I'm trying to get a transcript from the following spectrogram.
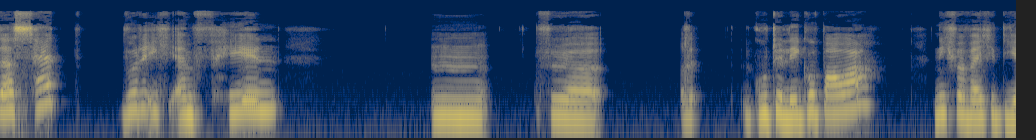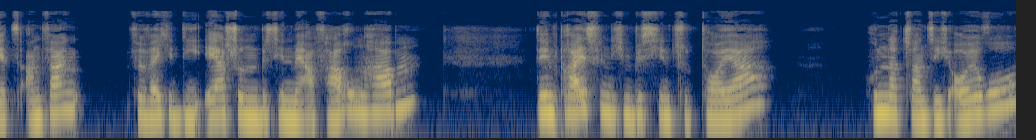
Das Set würde ich empfehlen mh, mm, für gute Lego-Bauer. Nicht für welche, die jetzt anfangen. Für welche, die eher schon ein bisschen mehr Erfahrung haben. Den Preis finde ich ein bisschen zu teuer. 120 Euro.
